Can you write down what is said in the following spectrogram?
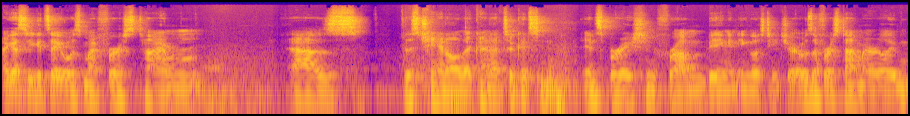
I guess you could say it was my first time as this channel that kind of took its inspiration from being an English teacher. It was the first time I really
